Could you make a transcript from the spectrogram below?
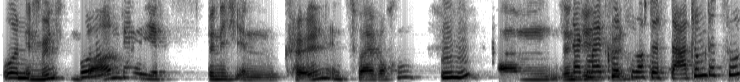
Und in München waren wir, jetzt bin ich in Köln in zwei Wochen. Mhm. Ähm, Sag mal kurz noch das Datum dazu.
